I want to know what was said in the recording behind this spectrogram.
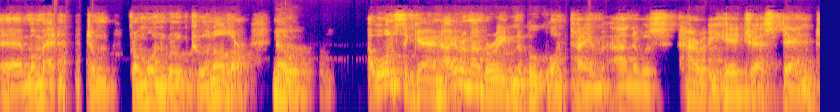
uh, momentum from one group to another. Now, once again, I remember reading a book one time, and it was Harry H.S. Dent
